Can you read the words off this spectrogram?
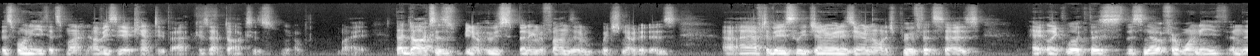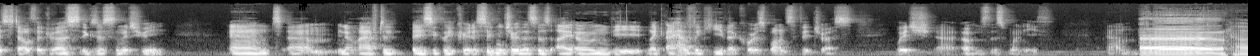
this one ETH, it's mine. Obviously, I can't do that because that docs is, you know, my that docs is, you know, who's spending the funds and which node it is. Uh, I have to basically generate a zero knowledge proof that says, hey, like, look, this this note for one ETH and this stealth address exists in the tree, and um, you know, I have to basically create a signature that says I own the like I have the key that corresponds to the address which uh, owns this one ETH. Um, oh, oh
